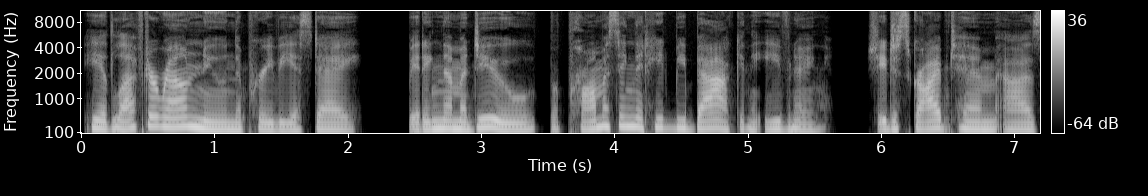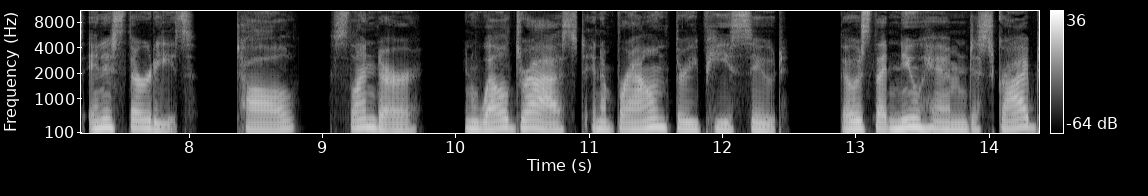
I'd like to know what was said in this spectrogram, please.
He had left around noon the previous day, bidding them adieu, but promising that he'd be back in the evening. She described him as in his 30s, tall, slender, and well dressed in a brown three piece suit. Those that knew him described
